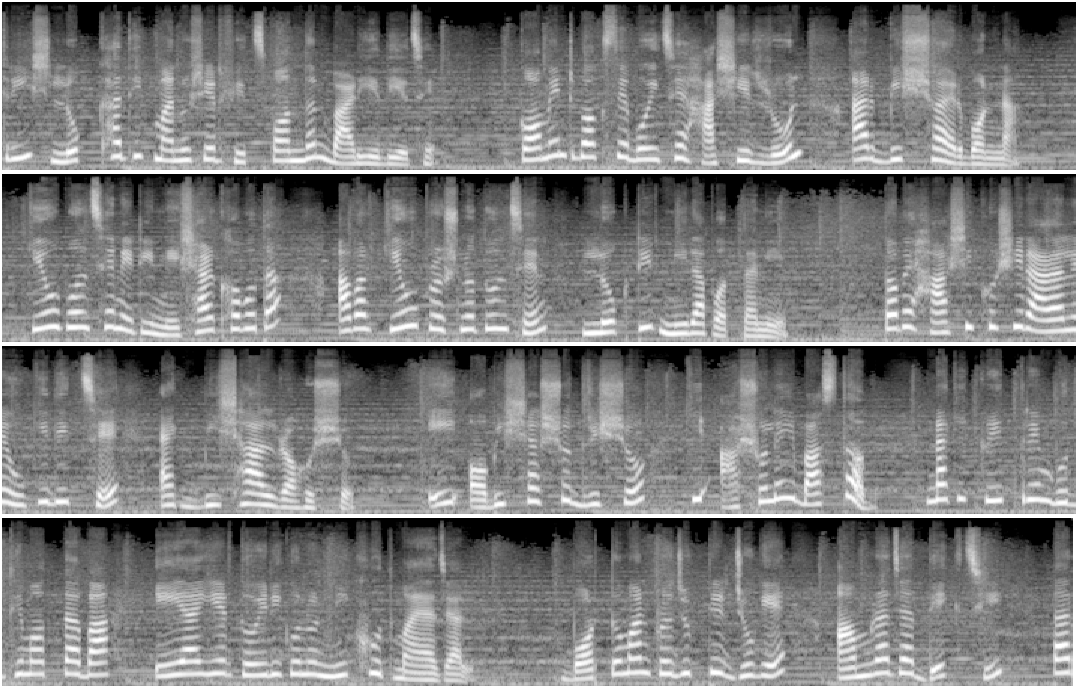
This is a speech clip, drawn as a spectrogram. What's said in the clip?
ত্রিশ লক্ষাধিক মানুষের হৃৎস্পন্দন বাড়িয়ে দিয়েছে। কমেন্ট বক্সে বইছে হাসির রোল আর বিস্ময়ের বন্যা। কেউ বলছেন এটি নেশার ক্ষমতা, আবার কেউ প্রশ্ন তুলছেন লোকটির নিরাপত্তা নিয়ে। তবে হাসি খুশির আড়ালে উকি দিচ্ছে এক বিশাল রহস্য। এই অবিশ্বাস্য দৃশ্য কি আসলেই বাস্তব? নাকি কৃত্রিম বুদ্ধিমত্তা বা এআই এর তৈরি কোনো নিখুঁত মায়াজাল? বর্তমান প্রযুক্তির যুগে আমরা যা দেখছি, তার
